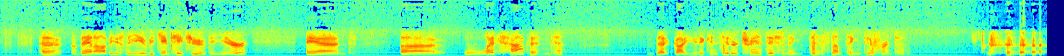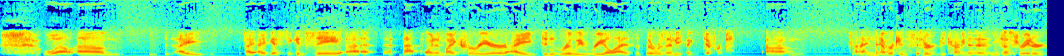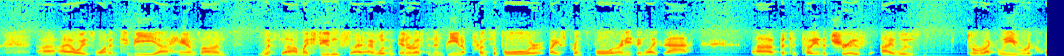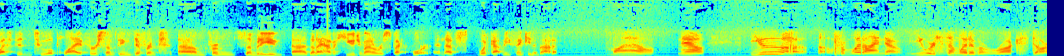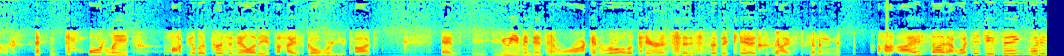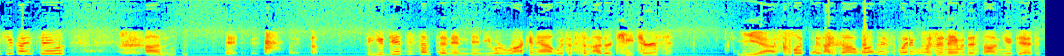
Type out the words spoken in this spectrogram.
And then obviously you became teacher of the year, and uh, what happened that got you to consider transitioning to something different? well, um, I, I, guess you could say uh, at, at that point in my career, I didn't really realize that there was anything different. Um, I never considered becoming an administrator. Uh, I always wanted to be uh, hands-on with uh, my students. I, I wasn't interested in being a principal or a vice principal or anything like that. Uh, but to tell you the truth, I was directly requested to apply for something different um, from somebody uh, that I have a huge amount of respect for, and that's what got me thinking about it. Wow. Now, you, uh, from what I know, you were somewhat of a rock star and totally popular personality at the high school where you taught. And you even did some rock and roll appearances for the kids. I've seen. I saw that. What did you sing? What did you guys do? Um, you did something, and, and you were rocking out with some other teachers. Yes. Clip that I saw. What was what was the name of the song you did?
